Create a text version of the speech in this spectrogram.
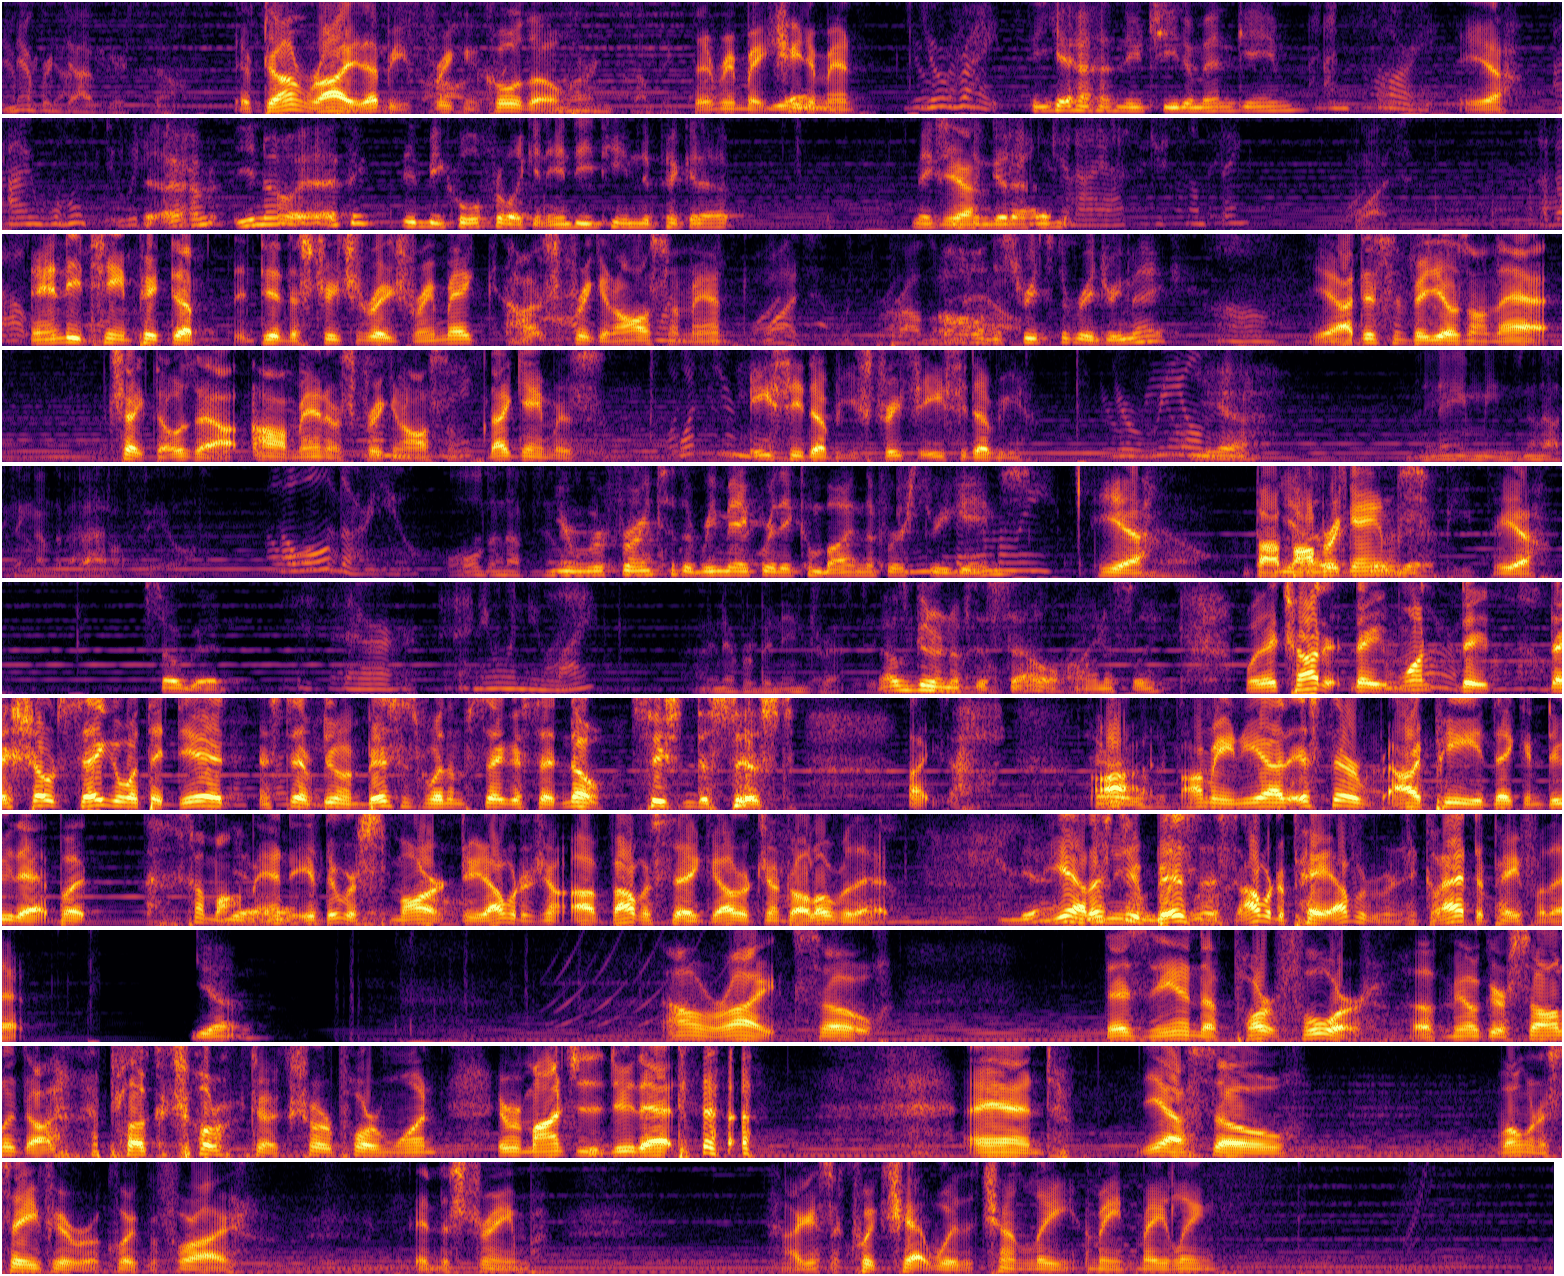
Never doubt yourself. If done right, that'd be freaking cool though. They remake Yeah. Cheetah Man. You're right. Yeah, new Cheetah Men game. I'm sorry. Yeah. I won't do it uh, again. I'm- you know, I think it'd be cool for like an indie team to pick it up. Make Yeah. something good out of Can. I ask you something? What? About Andy what Team picked up did the Streets of Rage remake. Oh, it's freaking awesome, man. What? What's the problem Oh, now? the Streets of Rage remake? Oh, Yeah, I did some videos on that. Check those out. Oh man, it was freaking awesome. That game is what's your name? ECW. Streets of ECW. Your real name. Yeah. The name means nothing on the battlefield. How old are you? Old enough to You're what referring to the remake where they combine the first Any three games? Yeah. No. Bob Yeah, Bomber games. good. Yeah. So good. Is there anyone you like? I've never been interested. That was good enough to sell, honestly. Well, they tried it. They want they they showed Sega what they did instead of doing business with them. Sega said no, cease and desist. Like, I, I mean, yeah, it's their IP. They can do that, but come on, Yeah. man. If they were smart, dude, I would have jumped. If I was Sega, I would have jumped all over that. Yeah, Yeah, let's I do mean, business. I would have paid. I would have been glad to pay for that. Yeah. All right, so that's the end of part four of Metal Gear Solid. Uh, plug controller to controller port one. It reminds you to do that. and yeah, so well, I'm going to save here real quick before I end the stream. I guess a quick chat with Chun Li. I mean Mei Ling.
